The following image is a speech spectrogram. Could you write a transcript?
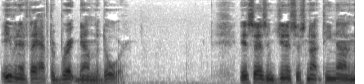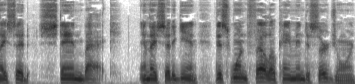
even if they have to break down the door. It says in Genesis 19:9, and they said, "Stand back." And they said again, This one fellow came into sojourn,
